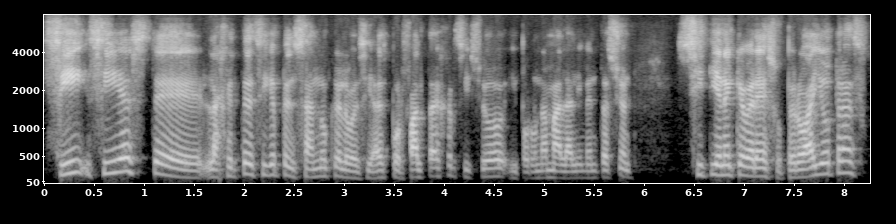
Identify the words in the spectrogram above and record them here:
Sí, sí, este, la gente sigue pensando que la obesidad es por falta de ejercicio y por una mala alimentación. Sí tiene que ver eso, pero hay otras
